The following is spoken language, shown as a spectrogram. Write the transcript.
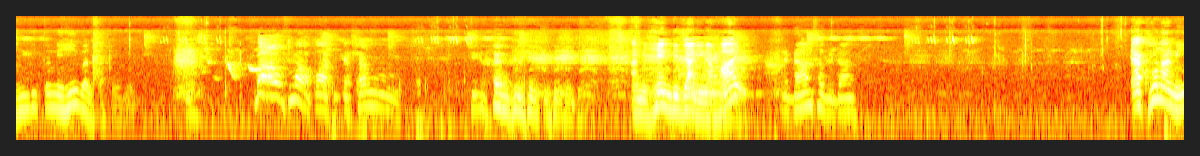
हिंदी तो नहीं बनता আমি হিন্দি জানি না ভাই ডান্স হবে ডান্স এখন আমি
